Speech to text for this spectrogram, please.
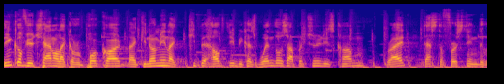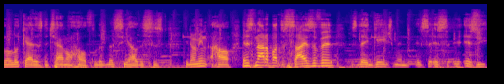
think of your channel like a report card, like you know what I mean, like keep it healthy because when those opportunities come, right, that's the first thing they're gonna look at is the channel health. Let, us see how this is, you know what I mean? How and it's not about the size of it, it's the engagement, it's it's, it's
